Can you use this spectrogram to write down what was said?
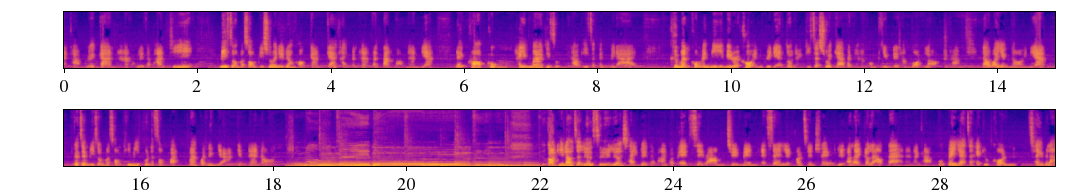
นะครับด้วยการหาผลิตภัณฑ์ที่มีส่วนผสมที่ช่วยในเรื่องของการแก้ไขปัญหาต่างๆ เหล่านั้นเนี่ยได้ครอบคลุมให้มากที่สุดเท่าที่จะเป็นไปได้ คือมันคงไม่มี miracle ingredient ตัวไหนที่จะช่วยแก้ปัญหาของผิวได้ทั้งหมดหรอกนะครับ แต่ว่าอย่างน้อยเนี่ย ก็จะมีส่วนผสมที่มีคุณสมบัติมากกว่าหนึ่งอย่างอย่างแน่นอน ก่อนที่เราจะเลือกซื้อเลือกใช้ผลิตภัณฑ์ประเภทเซรั่ม treatment essence หรือ concentrate หรืออะไรก็แล้วแต่นะครับปูเป้อยากจะให้ทุกคนใช้เวลา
